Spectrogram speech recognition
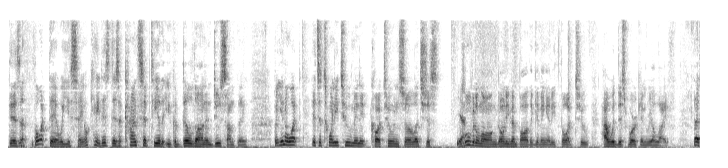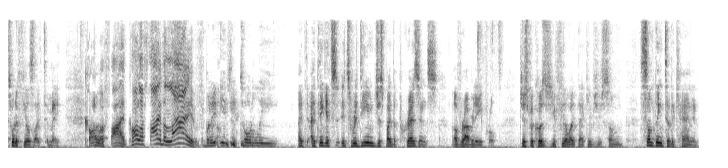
there's a thought there where you say, okay, there's there's a concept here that you could build on and do something, but you know what? It's a 22 minute cartoon, so let's just Yeah. move it along. Don't even bother giving any thought to how would this work in real life. That's what it feels like to me. Call a five. Call a five alive. But it, it, it totally, I, I think it's it's redeemed just by the presence of Robert April, just because you feel like that gives you some something to the canon.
